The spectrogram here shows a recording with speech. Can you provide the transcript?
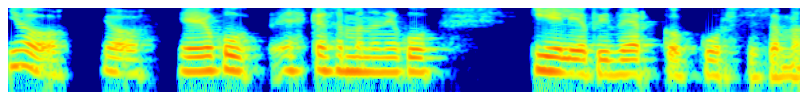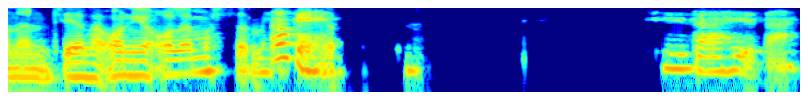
Joo, joo. Ja joku ehkä semmoinen joku kieliopiverkkokurssi semmoinen siellä on jo olemassa. Okei. Okay. Hyvä, hyvä.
